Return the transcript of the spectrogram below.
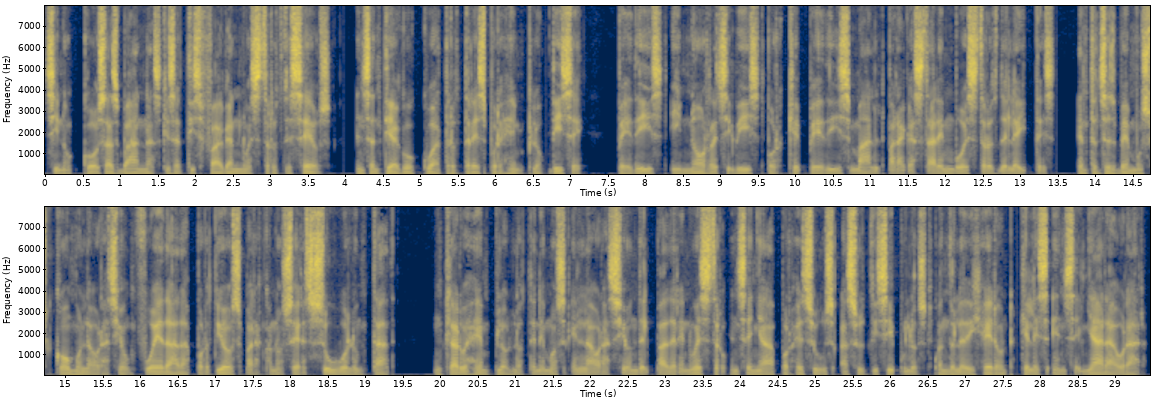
sino cosas vanas que satisfagan nuestros deseos. En Santiago 4.3, por ejemplo, dice, Pedís y no recibís porque pedís mal para gastar en vuestros deleites. Entonces vemos cómo la oración fue dada por Dios para conocer su voluntad. Un claro ejemplo lo tenemos en la oración del Padre Nuestro, enseñada por Jesús a sus discípulos cuando le dijeron que les enseñara a orar.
